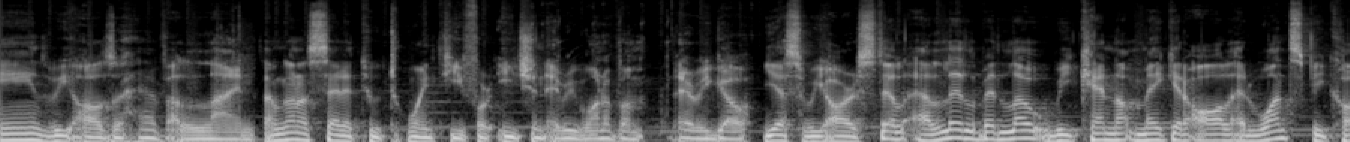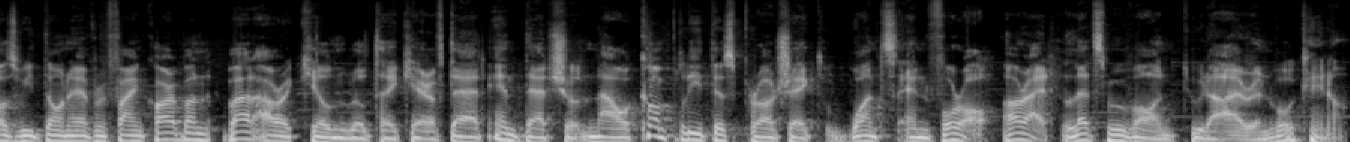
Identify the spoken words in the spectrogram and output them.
And we also have a line. I'm gonna set it to 20 for each and every one of them. There we go. Yes, we are still a little bit low. We cannot make it all at once because we don't have refined carbon, but our kiln will take care of that, and that should now complete this project once and for all. Alright, let's move on to the Iron Volcano.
